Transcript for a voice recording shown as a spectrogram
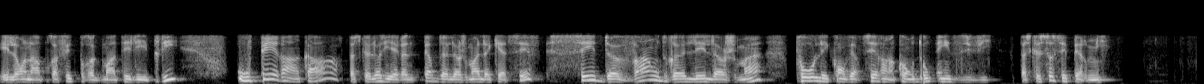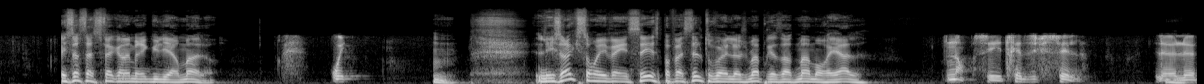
Et là, on en profite pour augmenter les prix. Ou pire encore, parce que là, il y aurait une perte de logement locatif, c'est de vendre les logements pour les convertir en condos indivis. Parce que ça, c'est permis. Et ça, ça se fait quand même régulièrement, là. Oui. Les gens qui sont évincés, c'est pas facile de trouver un logement présentement à Montréal. Non, c'est très difficile. Le, le-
